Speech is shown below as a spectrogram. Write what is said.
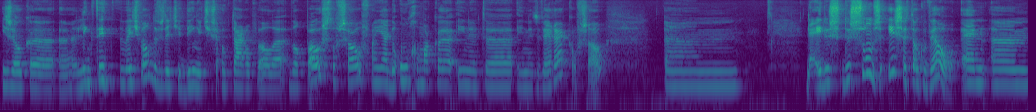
is ook eh, eh, LinkedIn, weet je wel. Dus dat je dingetjes ook daarop wel, wel post of zo. Van ja, de ongemakken in het, in het werk of zo. Ehm, nee, dus, dus soms is het ook wel. En ehm,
